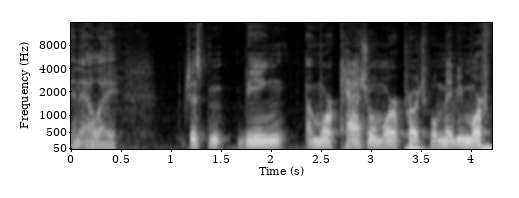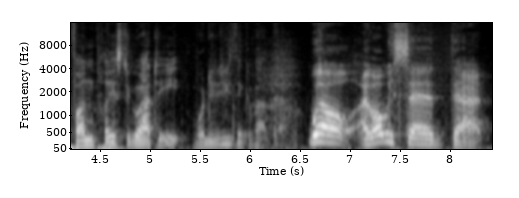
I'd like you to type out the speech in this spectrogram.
And LA just being a more casual more approachable maybe more fun place to go out to eat. What did you think about that? Well, I've always said that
